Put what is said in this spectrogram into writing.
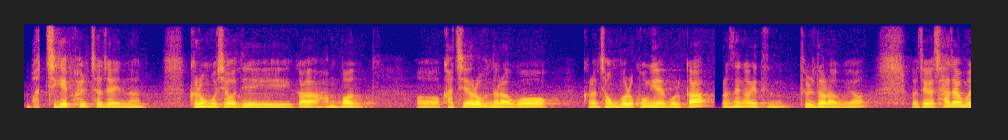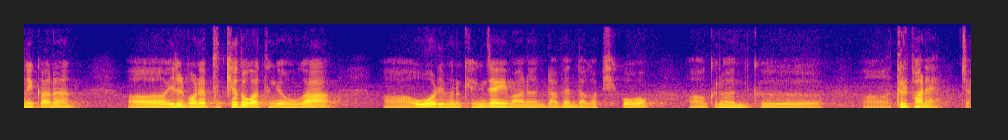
멋지게 펼쳐져 있는 그런 곳이 어디가 한번 어 같이 여러분들하고 그런 정보를 공유해 볼까 그런 생각이 들, 들더라고요. 어 제가 찾아보니까는 어 일본의 북해도 같은 경우가 어 5월이면 굉장히 많은 라벤더가 피고 어 그런 그 어 들판에 쭉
